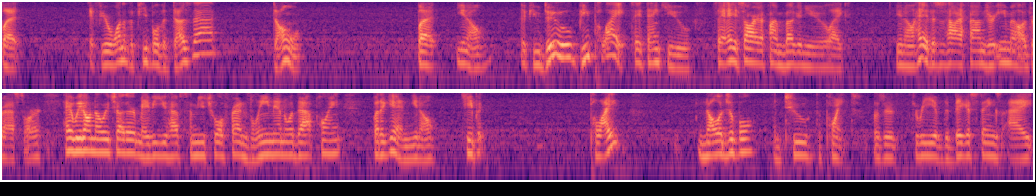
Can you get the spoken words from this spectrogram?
but if you're one of the people that does that, don't. But, you know, if you do, be polite. Say thank you. Say, hey, sorry if I'm bugging you. Like, you know, hey, this is how I found your email address. Or, hey, we don't know each other. Maybe you have some mutual friends. Lean in with that point. But again, you know, keep it polite, knowledgeable, and to the point. Those are three of the biggest things I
